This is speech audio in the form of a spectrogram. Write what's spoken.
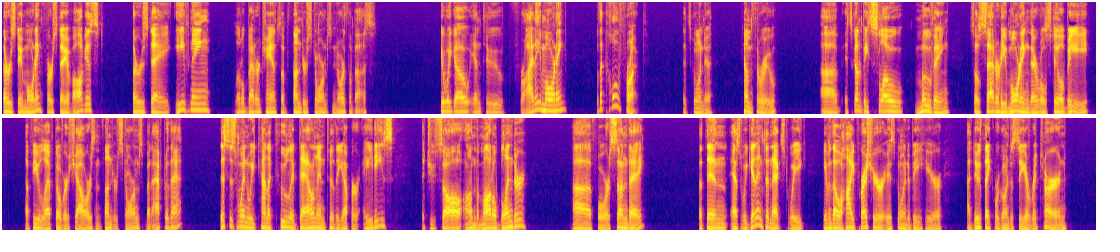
Thursday morning, first day of August. Thursday evening, a little better chance of thunderstorms north of us. Here we go into Friday morning with a cold front that's going to come through. Uh, it's going to be slow moving. So Saturday morning, there will still be a few leftover showers and thunderstorms. But after that, this is when we kind of cool it down into the upper 80s that you saw on the model blender uh, for Sunday. But then as we get into next week, even though high pressure is going to be here, I do think we're going to see a return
